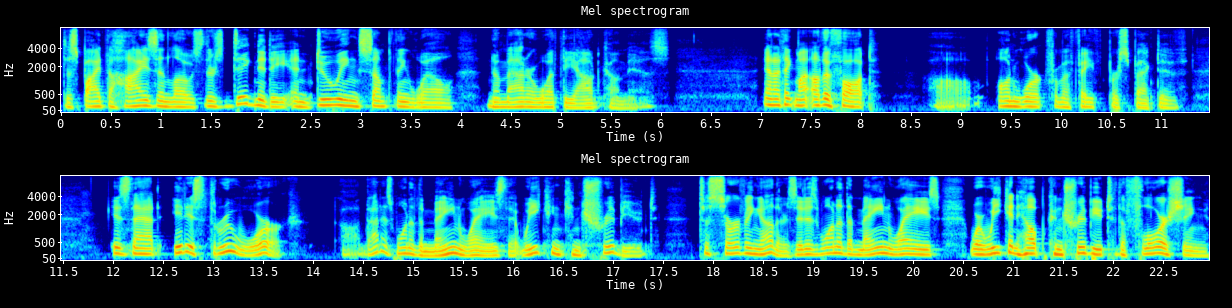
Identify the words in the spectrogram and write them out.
despite the highs and lows. There's dignity in doing something well, no matter what the outcome is. And I think my other thought uh, on work from a faith perspective is that it is through work. Uh, that is one of the main ways that we can contribute to serving others. It is one of the main ways where we can help contribute to the flourishing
